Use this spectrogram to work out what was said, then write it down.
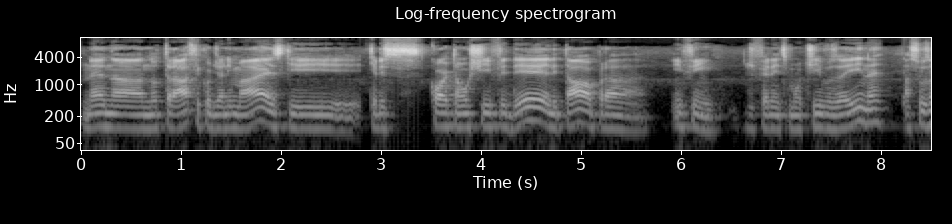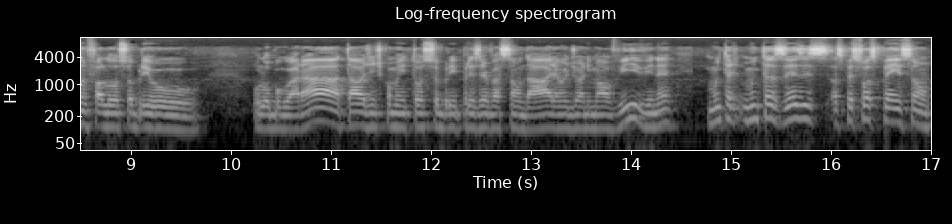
né, na, no tráfico de animais, que, que eles cortam o chifre dele e tal, para, enfim, diferentes motivos aí, né? A Susan falou sobre o, o lobo-guará, tal, a gente comentou sobre preservação da área onde o animal vive, né? Muita, muitas vezes as pessoas pensam,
